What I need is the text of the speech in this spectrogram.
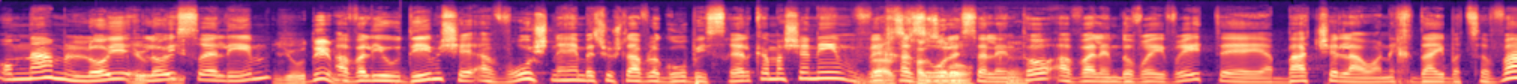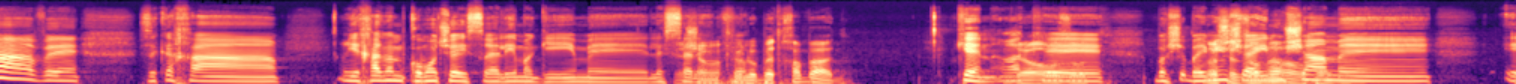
אמנם לא, י... לא ישראלים, יהודים. אבל יהודים שעברו שניהם באיזשהו שלב לגור בישראל כמה שנים, וחזרו חזרו, לסלנטו, כן. אבל הם דוברי עברית, אה, הבת שלה או הנכדה היא בצבא, וזה ככה... היא אחד מהמקומות שהישראלים מגיעים לסלנטו. יש שם אפילו בית חב"ד. כן, רק... בש... לא בימים שהיינו שם, אה, אה,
